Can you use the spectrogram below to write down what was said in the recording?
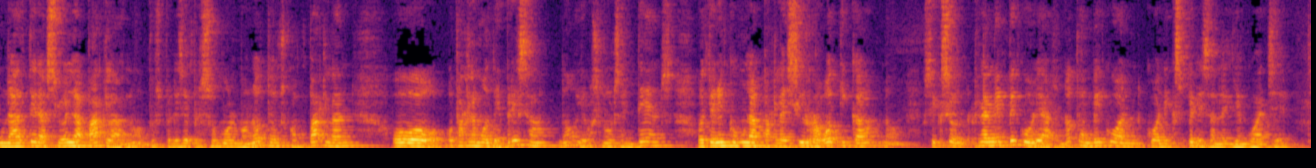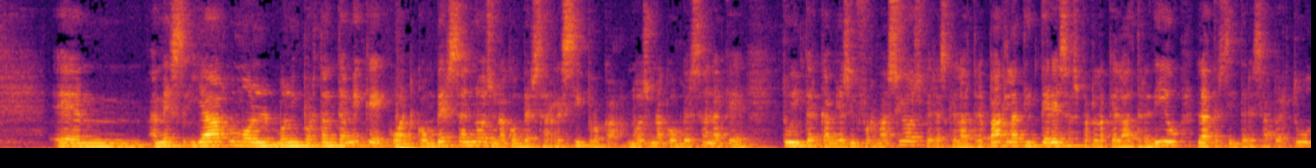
una alteració en la parla, no? pues, per exemple, són molt monòtons quan parlen, o, o parlen molt de pressa, no? llavors no els entens, o tenen com una parla així robòtica, no? o sigui, són realment peculiars no? també quan, quan expressen el llenguatge. Eh, a més, hi ha algo molt, molt important també que quan conversen no és una conversa recíproca, no és una conversa en la que tu intercanvies informació, esperes que l'altre parla, t'interesses per la que l'altre diu, l'altre s'interessa per tu.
